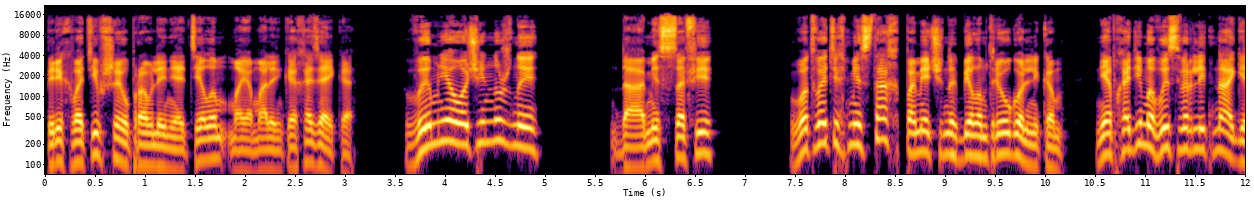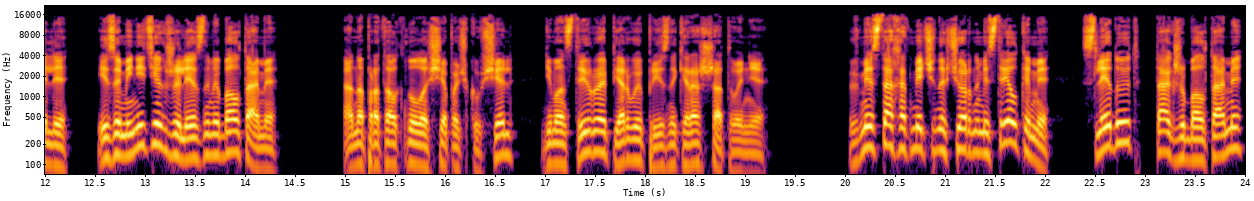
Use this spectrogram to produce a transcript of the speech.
перехватившая управление телом моя маленькая хозяйка. «Вы мне очень нужны». «Да, мисс Софи». «Вот в этих местах, помеченных белым треугольником, необходимо высверлить нагели и заменить их железными болтами». Она протолкнула щепочку в щель, демонстрируя первые признаки расшатывания. В местах, отмеченных черными стрелками, следует, также болтами,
